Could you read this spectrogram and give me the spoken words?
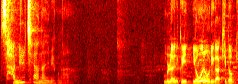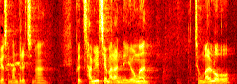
삼일체 하나님이구나. 물론 그 용어는 우리가 기독교에서 만들었지만 그 삼일체 말한 내용은 정말로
